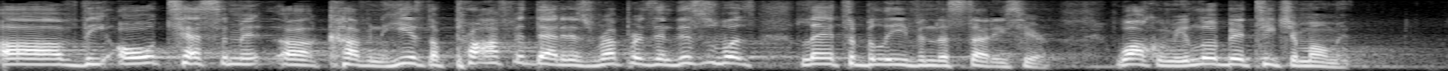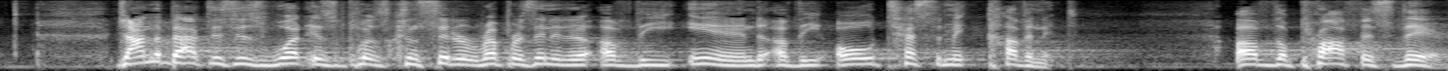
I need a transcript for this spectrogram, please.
of the Old Testament uh, covenant. He is the prophet that is represented. This is what's led to believe in the studies here. Walk with me, a little bit teacher moment. John the Baptist is what is was considered representative of the end of the Old Testament covenant, of the prophets there.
